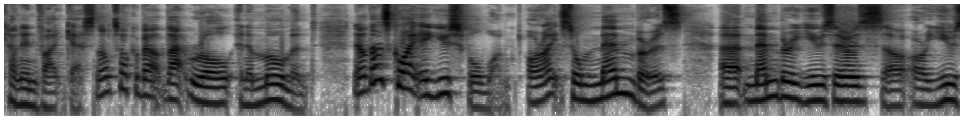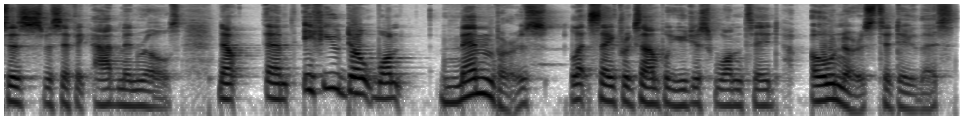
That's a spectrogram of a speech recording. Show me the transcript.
can invite guests. And I'll talk about that role in a moment. Now, that's quite a useful one. All right. So, members, uh, member users, or, or users specific admin roles. Now, um, if you don't want members, let's say, for example, you just wanted owners to do this,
